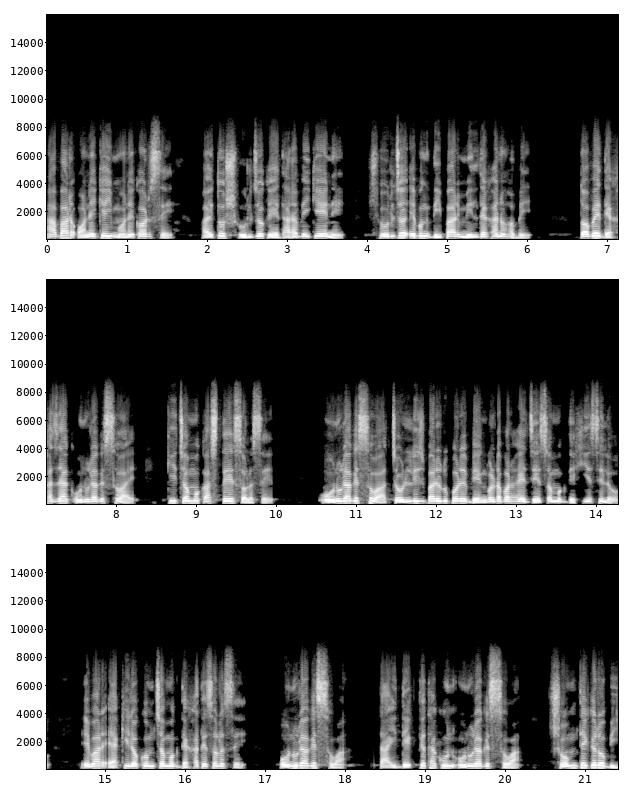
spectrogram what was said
আবার অনেকেই মনে করছে, হয়তো সূর্যকে ধারাবাহিকে এনে সূর্য এবং দীপার মিল দেখানো হবে। তবে দেখা যাক অনুরাগের ছোঁয়ায় কি চমক আসতে চলেছে। অনুরাগের ছোঁয়া চল্লিশ বারের উপরে বেঙ্গল ডাবার হয়ে যে চমক দেখিয়েছিল, এবার একই রকম চমক দেখাতে চলেছে অনুরাগের ছোঁয়া তাই দেখতে থাকুন অনুরাগের ছোঁয়া সোম থেকে রবি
